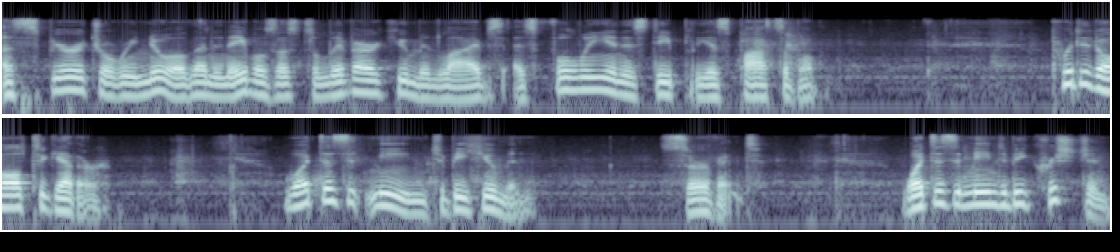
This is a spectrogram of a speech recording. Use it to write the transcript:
a spiritual renewal that enables us to live our human lives as fully and as deeply as possible. Put it all together. What does it mean to be human? Servant. What does it mean to be Christian?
